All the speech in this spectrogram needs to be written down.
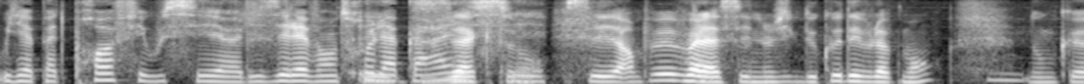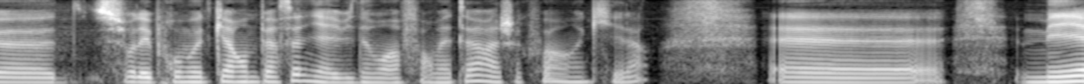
il n'y a pas de prof et où c'est euh, les élèves entre eux, là, pareil. Exactement. C'est un peu, voilà, c'est une logique de co-développement. Mm. Donc, euh, sur les promos de 40 personnes, il y a évidemment un formateur à chaque fois hein, qui est là. Euh, mais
